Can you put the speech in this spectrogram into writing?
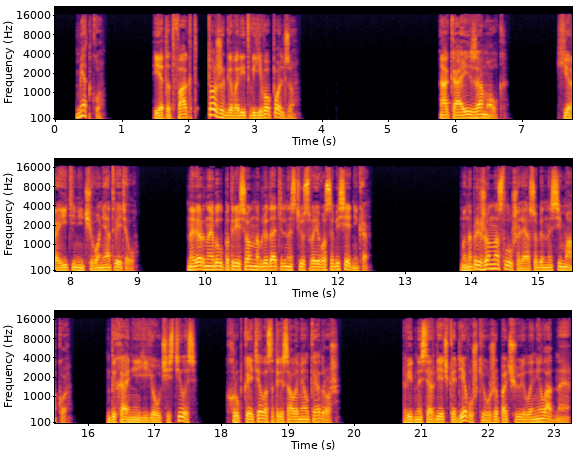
— метку. И этот факт тоже говорит в его пользу. Акаи замолк. Хироити ничего не ответил. Наверное, был потрясен наблюдательностью своего собеседника. Мы напряженно слушали, особенно Симако. Дыхание ее участилось, хрупкое тело сотрясало мелкая дрожь. Видно, сердечко девушки уже почуяло неладное.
